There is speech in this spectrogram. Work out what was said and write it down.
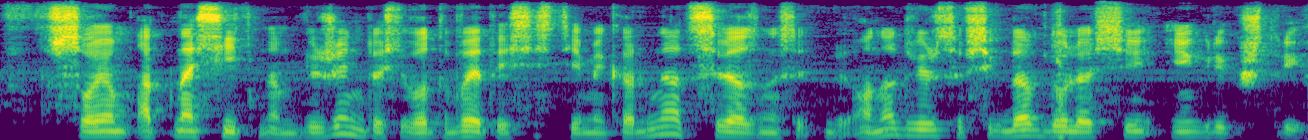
в своем относительном движении, то есть вот в этой системе координат, связанной с этим, она движется всегда вдоль оси y'.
